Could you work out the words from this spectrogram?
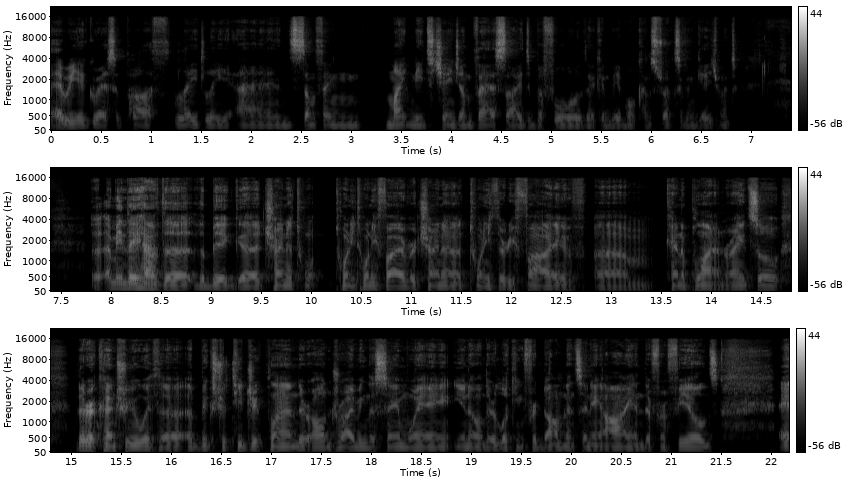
very aggressive path lately, and something might need to change on their side before there can be a more constructive engagement. I mean, they have the the big uh, China tw- 2025 or China 2035 um, kind of plan, right? So they're a country with a, a, big strategic plan. They're all driving the same way. You know, they're looking for dominance in AI in different fields. Uh,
